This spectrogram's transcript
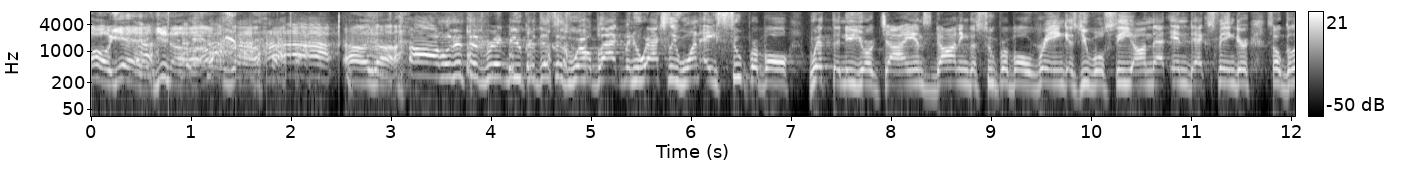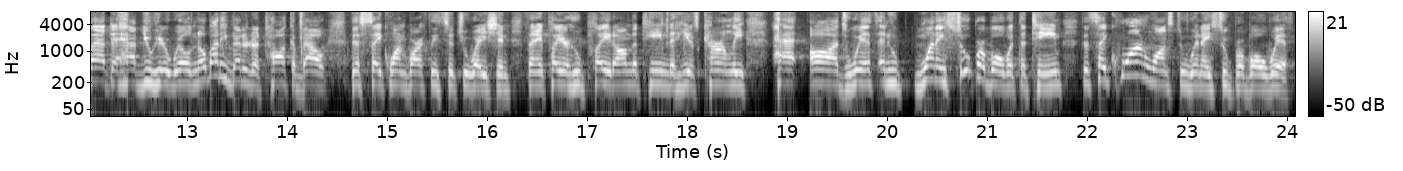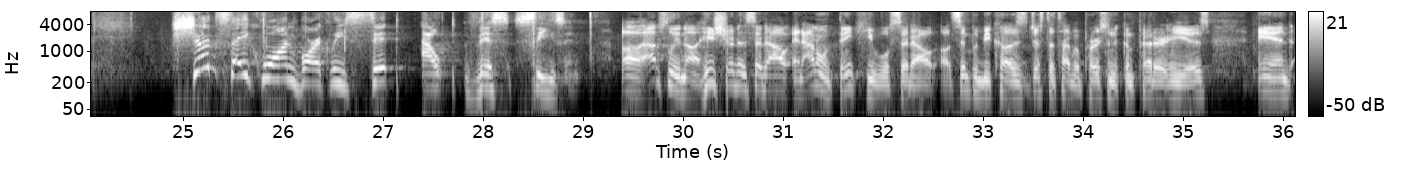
Oh yeah, you know. I was, uh, I was, uh, Ah, well, this is Rick Bucher. This is Will Blackmon, who actually won a Super Bowl with the New York Giants, donning the Super Bowl ring, as you will see on that index finger. So glad to have you here, Will. Nobody better to talk about this Saquon Barkley situation than a player who played on the team that he is currently at odds with and who won a Super Bowl with the team that Saquon wants to win a Super Bowl with. Should Saquon Barkley sit out this season? Uh, absolutely not. He shouldn't sit out, and I don't think he will sit out uh, simply because just the type of person, the competitor he is. And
